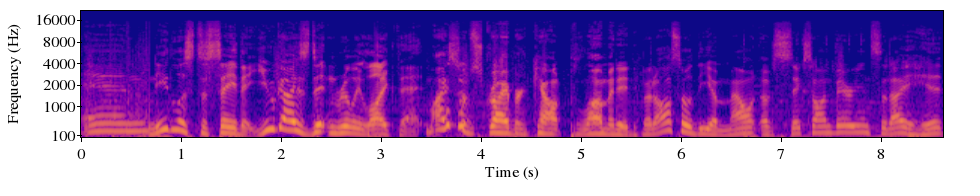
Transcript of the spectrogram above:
And needless to say that you guys didn't really like that. My subscriber count plummeted, but also the amount of 6-on variants that I hit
